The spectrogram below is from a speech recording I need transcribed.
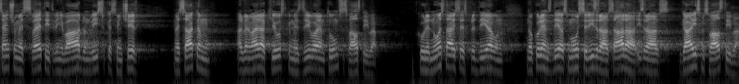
cenšamies svētīt Viņa vārdu un visu, kas Viņš ir, mēs sākam arvien vairāk just, ka mēs dzīvojam tumsas valstībā, kur ir nostājusies pret Dievu un no kurienes Dievs mūs ir izrāvis ārā, izrāvis gaismas valstībā.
